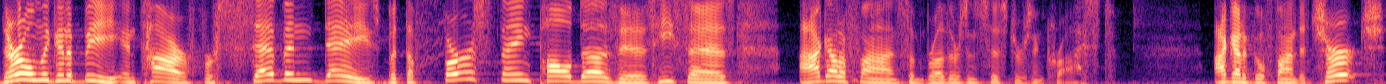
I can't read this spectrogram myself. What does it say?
They're only going to be in Tyre for seven days, but the first thing Paul does is he says, I got to find some brothers and sisters in Christ. I got to go find a church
